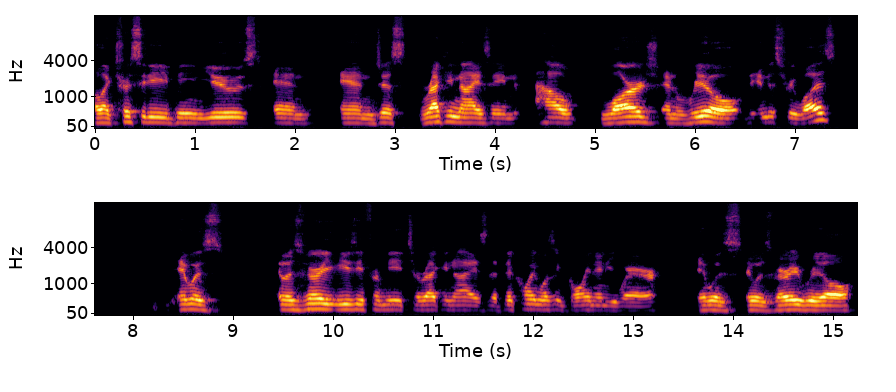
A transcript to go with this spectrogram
electricity being used, and and just recognizing how large and real the industry was, it was it was very easy for me to recognize that Bitcoin wasn't going anywhere. It was it was very real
